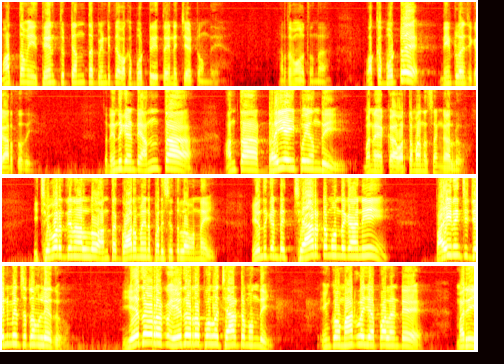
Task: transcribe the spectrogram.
మొత్తం ఈ తేనె తుట్టి అంతా పిండితే ఒక బొట్టు తేనెచ్చేట్టు ఉంది అర్థమవుతుందా? ఒక బొట్టే దీంట్లోంచి కారుతుంది. సో ఎందుకంటే అంత అంత డ్రై అయిపోయి ఉంది మన యొక్క వర్తమాన సంఘాలు. ఈ చివరి దినాల్లో అంత ఘోరమైన పరిస్థితుల్లో ఉన్నాయి. ఎందుకంటే చేరటం ఉంది కానీ పైనుంచి జన్మించటం లేదు. ఏదో రకం ఏదో రూపంలో చేరటం ఉంది. ఇంకో మాటలో చెప్పాలంటే మరి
